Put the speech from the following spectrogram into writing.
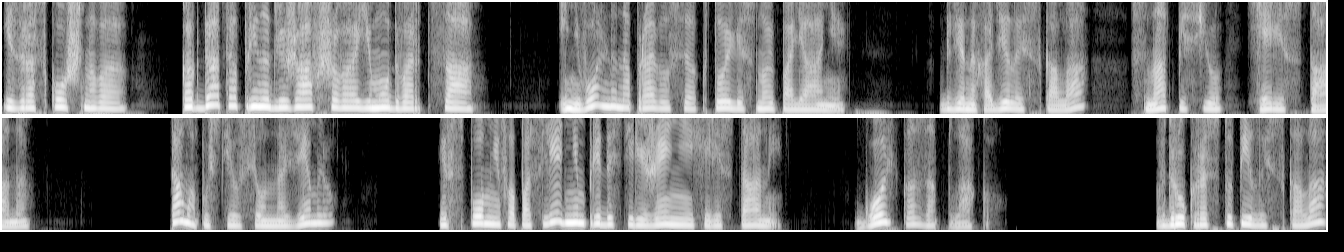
из роскошного, когда-то принадлежавшего ему дворца и невольно направился к той лесной поляне, где находилась скала с надписью «Херистана». Там опустился он на землю и, вспомнив о последнем предостережении Херистаны, горько заплакал. Вдруг расступилась скала,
